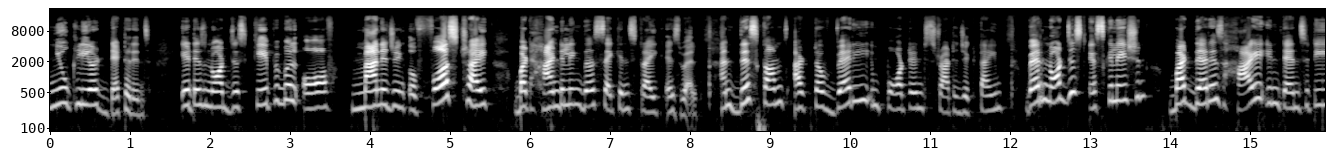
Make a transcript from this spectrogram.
nuclear deterrence. It is not just capable of managing a first strike but handling the second strike as well. And this comes at a very important strategic time where not just escalation but there is high intensity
